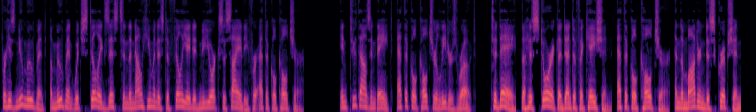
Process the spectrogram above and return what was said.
for his new movement, a movement which still exists in the now humanist-affiliated New York Society for Ethical Culture. In 2008, ethical culture leaders wrote, Today, the historic identification, ethical culture, and the modern description,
